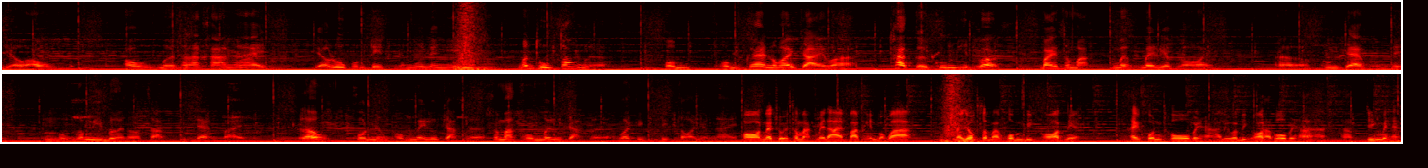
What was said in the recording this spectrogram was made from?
เดี๋ยวเอาเอาเบอร์ธนาคารมาให้ เดี๋ยวลูกผมติดอย่างนู้นอย่างนี้ มันถูกต้องเหรอ ผมผมแค่น้อยใจว่า ถ้าเกิดคุณคิดว่าใบสมัครไม่ไม่เรียบร้อยเออคุณแจ้งผมสิอืมผมก็มีเบอร์โทรศัพท์ที่แจ้งไป แล้วคนอย่างผมไม่รู้จักเลย สมาคมไม่รู้จักเลยว่าติดติดต่อยังไง พอน้าช่วยสมัครไม่ได้ปั๊บเห็นบอกว่านายกสมาคมบิ๊กออสเนี่ยให้คนโทรไปหาหรือว่าบิ๊กออสครับโทรไปหาครับจริงไหมฮะ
